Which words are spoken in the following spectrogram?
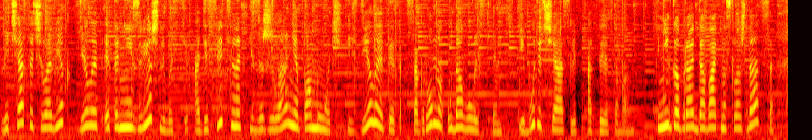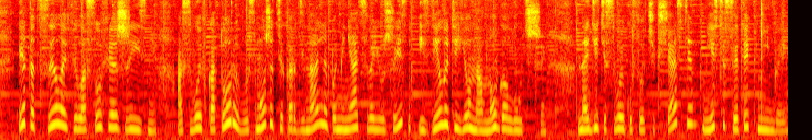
Ведь часто человек делает это не из вежливости, а действительно из-за желания помочь и сделает это с огромным удовольствием и будет счастлив от этого. Книга «Брать, давать, наслаждаться» – это целая философия жизни, освоив которую вы сможете кардинально поменять свою жизнь и сделать ее намного лучше. Найдите свой кусочек счастья вместе с этой книгой.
